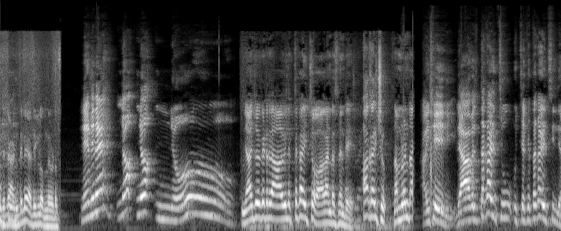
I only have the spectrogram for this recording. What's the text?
ഇത് രണ്ടിലധികം ഒന്നും ഇവിടെ നെവിനെ നോ നോ നോ ഞാൻ ചോദിക്കട്ടെ രാവിലത്തെ കഴിച്ചോ ആ കണ്ടസ്റ്റന്റ്? ആ കഴിച്ചു. നമ്മൾ അത് ശരി. രാവിലത്തെ കഴിച്ചു ഉച്ചക്കത്തെ കഴിച്ചില്ല.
